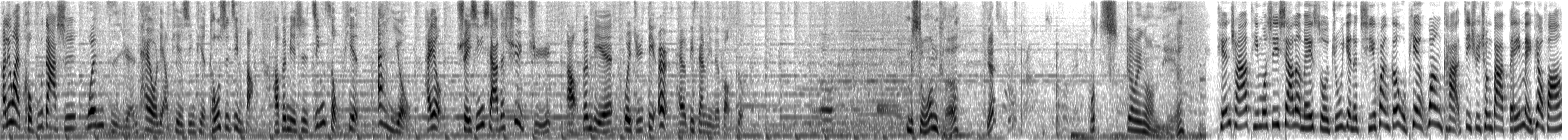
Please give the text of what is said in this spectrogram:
好，另外恐怖大师温子仁，他有两片芯片同时进榜，好，分别是惊悚片《暗涌》，还有水行侠的续局，好，分别位居第二还有第三名的宝座。呃，Mr. Wonka，Yes。What's going on here？甜茶提摩西·夏勒梅所主演的奇幻歌舞片《旺卡》继续称霸北美票房，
